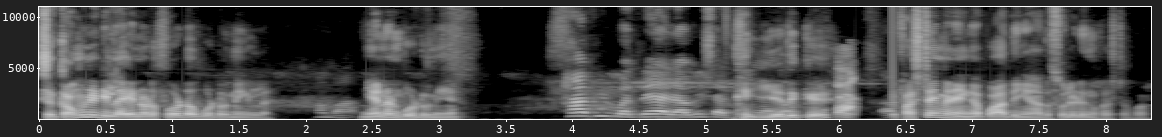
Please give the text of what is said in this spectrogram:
சரி கம்யூனிட்டியில் என்னோட ஃபோட்டோ போட்டிருந்தீங்கல்ல? ஆமா. என்னன்னு போட்டிருந்தீங்க? Happy birthday I love you Shakti எதுக்கு? ஃபர்ஸ்ட் டைம் என்ன எங்கே பார்த்தீங்க? அதை சொல்லிடுங்க first of all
